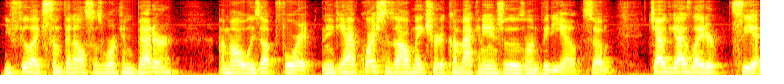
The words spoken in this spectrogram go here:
you feel like something else is working better. I'm always up for it. And if you have questions, I'll make sure to come back and answer those on video. So chat with you guys later. See ya.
